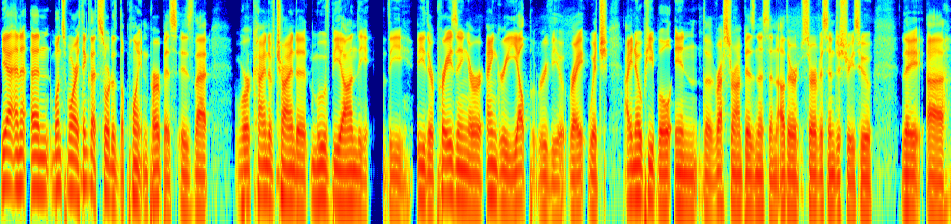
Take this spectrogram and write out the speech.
Yeah, and and once more, I think that's sort of the point and purpose is that we're kind of trying to move beyond the the either praising or angry Yelp review, right? Which I know people in the restaurant business and other service industries who they uh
